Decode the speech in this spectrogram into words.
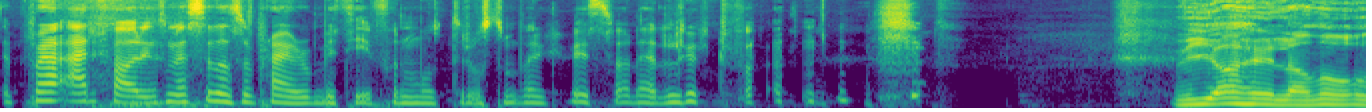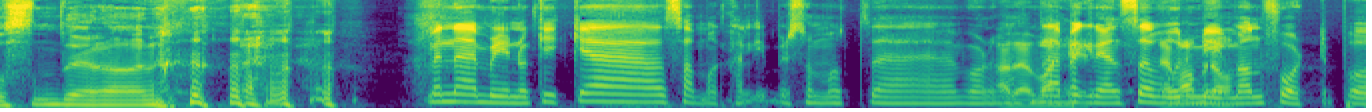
Erfaringsmessig da, så pleier det å bli tid for mot Rosenborg, hvis det var det du lurte på. Via Høyland og Åsen, det der. Men det blir nok ikke samme kaliber som mot uh, Ja, Vålerenga. det er begrensa hvor mye man får til på,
